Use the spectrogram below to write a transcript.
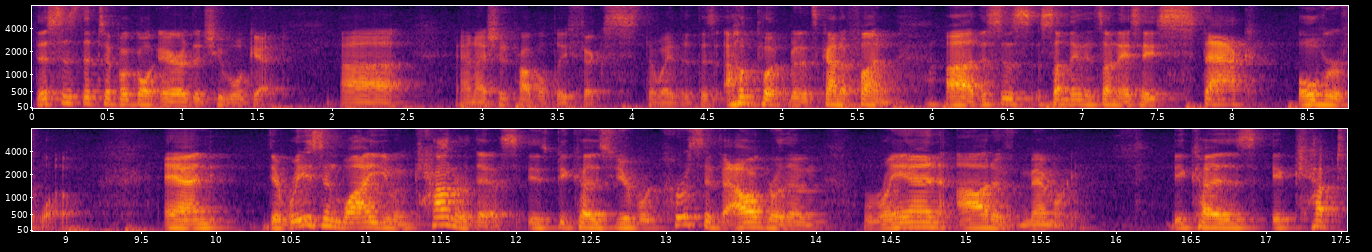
this is the typical error that you will get. Uh, and I should probably fix the way that this output, but it's kind of fun. Uh, this is something that's known as a stack overflow. And the reason why you encounter this is because your recursive algorithm ran out of memory because it kept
